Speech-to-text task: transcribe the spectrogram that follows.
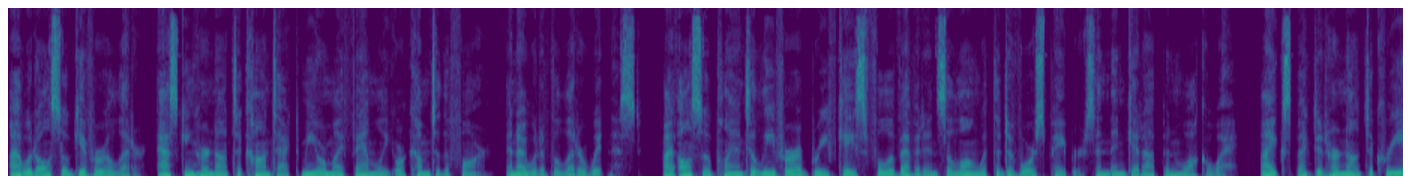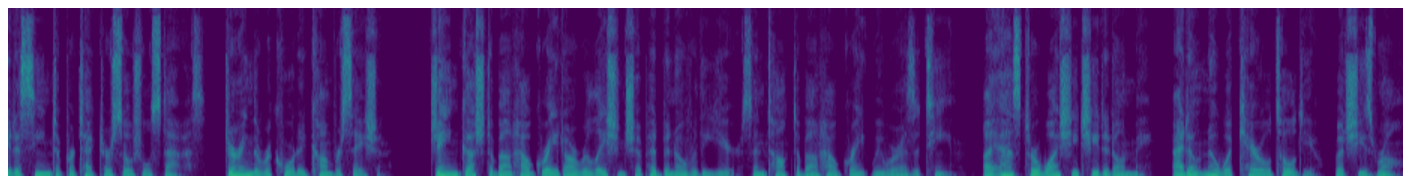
I would also give her a letter asking her not to contact me or my family or come to the farm, and I would have the letter witnessed. I also planned to leave her a briefcase full of evidence along with the divorce papers and then get up and walk away. I expected her not to create a scene to protect her social status. During the recorded conversation, Jane gushed about how great our relationship had been over the years and talked about how great we were as a team. I asked her why she cheated on me. I don't know what Carol told you, but she's wrong.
